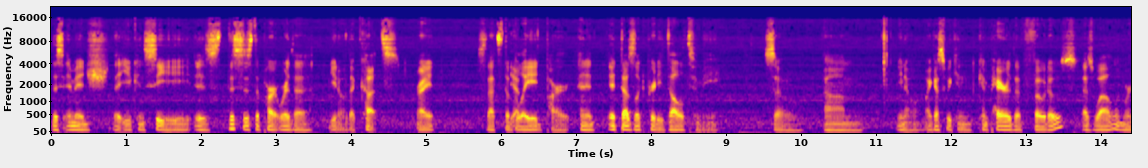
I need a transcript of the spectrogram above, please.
this image that you can see is this is the part where the you know the cuts right. So that's the Yep. blade part, and it, it does look pretty dull to me. So um, you know, I guess we can compare the photos as well when we're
